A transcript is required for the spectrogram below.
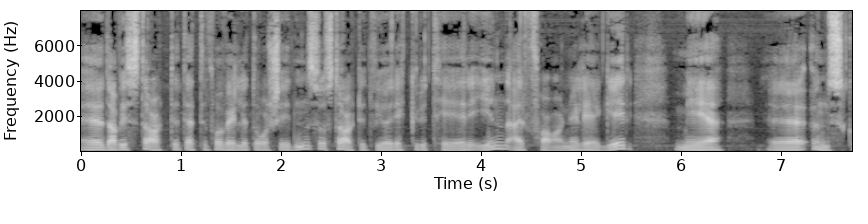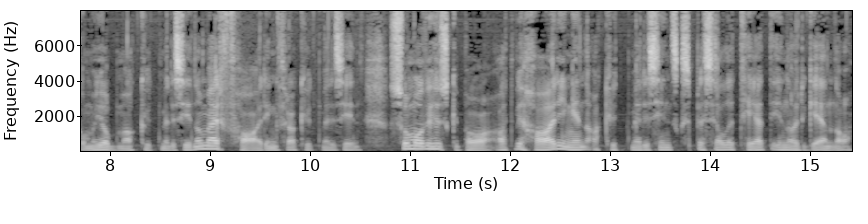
Eh, da vi startet dette for vel et år siden, så startet vi å rekruttere inn erfarne leger med eh, ønske om å jobbe med akuttmedisin og med erfaring fra akuttmedisin. Så må vi huske på at vi har ingen akuttmedisinsk spesialitet i Norge ennå.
